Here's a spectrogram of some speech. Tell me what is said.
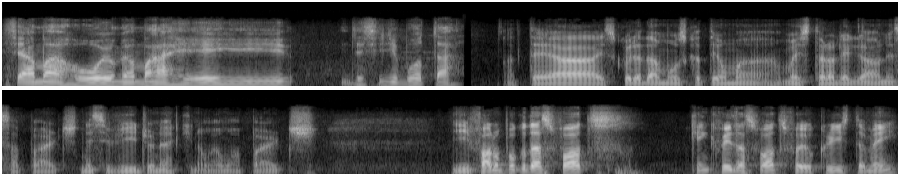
se amarrou, eu me amarrei e decidi botar. Até a escolha da música tem uma, uma história legal nessa parte, nesse vídeo, né? Que não é uma parte. E fala um pouco das fotos. Quem que fez as fotos foi o Chris também.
